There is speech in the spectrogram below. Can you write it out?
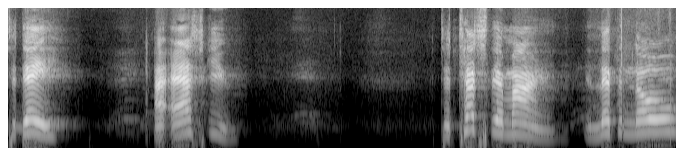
today I ask you to touch their mind and let them know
